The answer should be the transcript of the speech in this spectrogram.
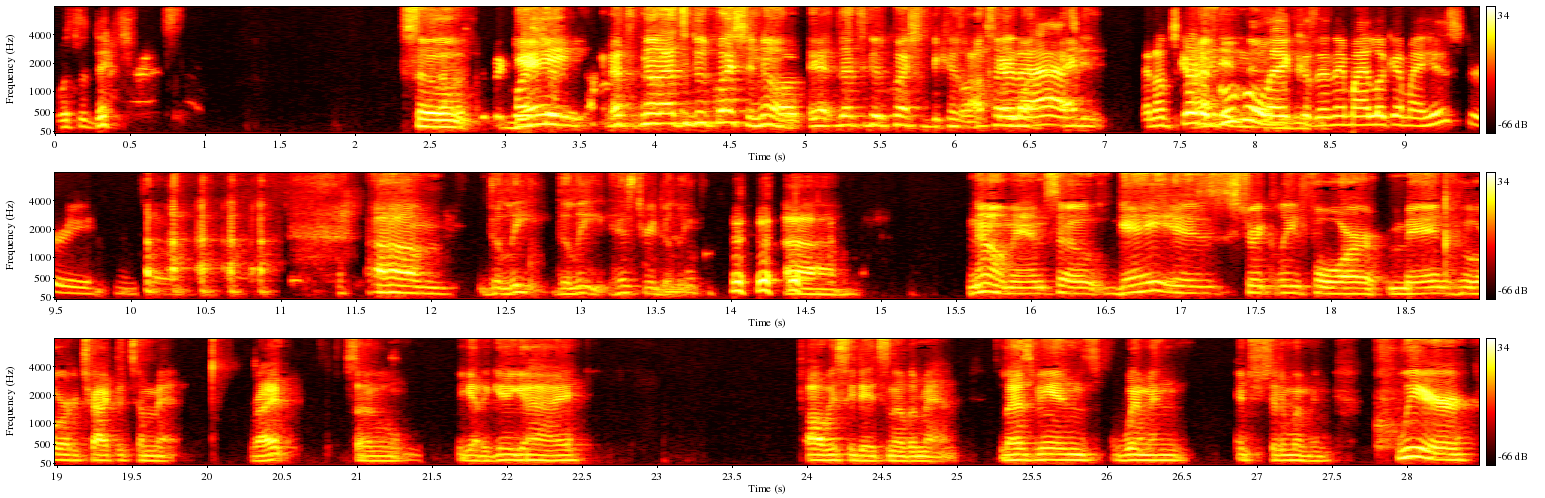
What's the difference? Is that So gay. That's no. That's a good question. No, Okay. that's a good question because I'm I'll tell you scared what. to I ask. didn't, And I'm scared I to Google it because then they might look at my history. And so, um, delete, delete, history delete. um, no, man. So gay is strictly for men who are attracted to men, right? So you got a gay guy, obviously dates another man. Lesbians, women interested in women. Queer,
